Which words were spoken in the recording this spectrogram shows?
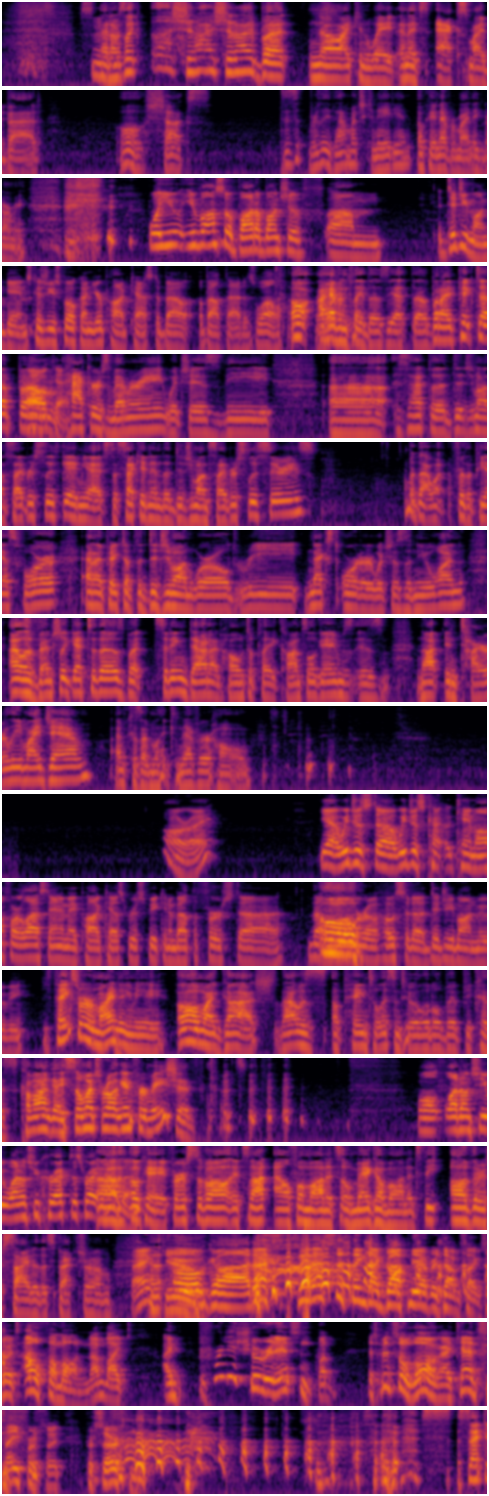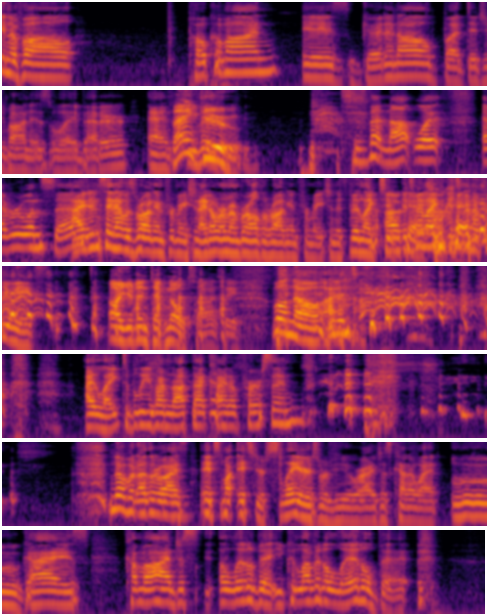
And I was like, should I? Should I? But no, I can wait. And it's X, my bad. Oh shucks. Is it really that much Canadian? Okay, never mind. Ignore me. Well, you you've also bought a bunch of um, Digimon games because you spoke on your podcast about about that as well. Oh, I haven't played those yet though. But I picked up um, Oh, okay. Hacker's Memory, which is the uh is that the Digimon Cyber Sleuth game? Yeah, it's the second in the Digimon Cyber Sleuth series. But that one for the PS4, and I picked up the Digimon World Re Next Order, which is the new one. I'll eventually get to those, but sitting down at home to play console games is not entirely my jam. I'm because I'm like never home. All right. Yeah, we just uh, we just came off our last anime podcast. We were speaking about the first uh, the Oh. Mamoru Hosoda Digimon movie. Thanks for reminding me. Oh my gosh, that was a pain to listen to a little bit because come on, guys, so much wrong information. Well, why don't you why don't you correct us right now? Uh, Then? okay, first of all, it's not Alphamon, it's Omegamon. It's the other side of the spectrum. Thank Uh, you. Oh God. See, that's the thing that got me every time. It's like, so it's Alphamon. I'm like, I'm pretty sure it isn't, but it's been so long, I can't say for for certain. S- second of all, Pokemon is good and all, but Digimon is way better. And Thank even- you. Is that not what everyone said? I didn't say that was wrong information. I don't remember all the wrong information. It's been like two. It's been like okay. it's been a few weeks. Oh, you didn't take notes, huh? I see. Well, no, I didn't. I like to believe I'm not that kind of person. no, but otherwise, it's my it's your Slayers review where I just kind of went, "Ooh, guys, come on, just a little bit. You could love it a little bit."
